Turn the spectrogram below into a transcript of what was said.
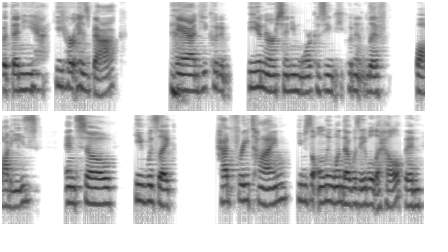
but then he he hurt his back and he couldn't be a nurse anymore because he, he couldn't lift bodies. And so he was like had free time. He was the only one that was able to help. And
